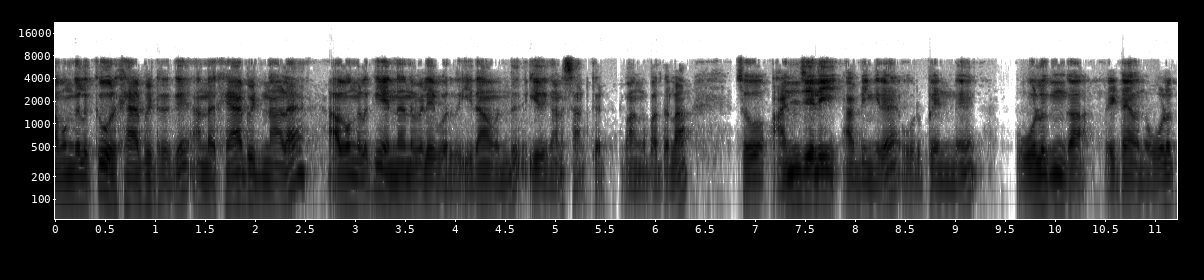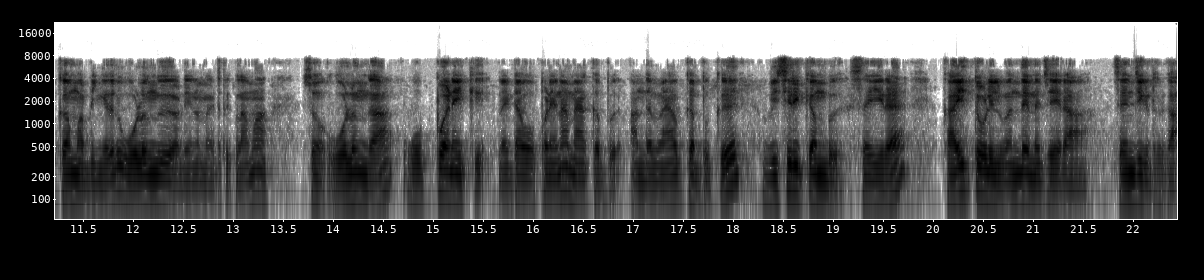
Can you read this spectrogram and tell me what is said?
அவங்களுக்கு ஒரு ஹேபிட் இருக்குது அந்த ஹேபிட்னால அவங்களுக்கு என்னென்ன விளைவு வருது? இதான் வந்து இதுக்கான ஷார்ட்கட். வாங்க பார்த்தலாம் ஸோ அஞ்சலி அப்படிங்கிற ஒரு பெண்ணு ஒழுங்கா ரைட்டா அந்த ஒழுக்கம் அப்படிங்கிறது ஒழுங்கு அப்படின்னு நம்ம எடுத்துக்கலாமா? ஸோ ஒழுங்கா ஒப்பனைக்கு ரைட்டா ஒப்பனைனா மேக்கப்பு அந்த மேக்கப்புக்கு விசிறிக்கம்பு செய்கிற கைத்தொழில் வந்து என்ன செய்கிறா செஞ்சுக்கிட்டு இருக்கா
